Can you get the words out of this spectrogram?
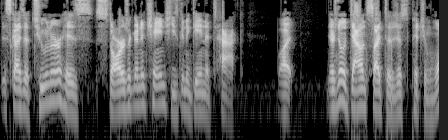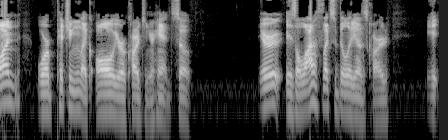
this guy's a tuner. His stars are going to change. He's going to gain attack. But there's no downside to just pitching one or pitching like all your cards in your hand. So there is a lot of flexibility on this card. It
